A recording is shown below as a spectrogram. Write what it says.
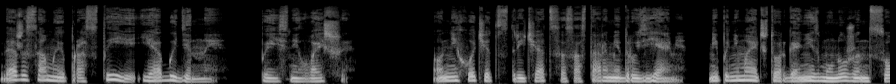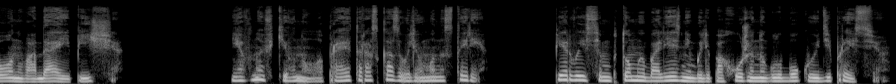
Даже самые простые и обыденные, — пояснил Вайши. Он не хочет встречаться со старыми друзьями, не понимает, что организму нужен сон, вода и пища. Я вновь кивнула, про это рассказывали в монастыре. Первые симптомы болезни были похожи на глубокую депрессию,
